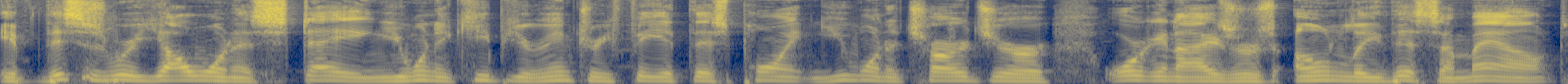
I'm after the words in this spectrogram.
if this is where y'all want to stay and you want to keep your entry fee at this point, and you want to charge your organizers only this amount,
